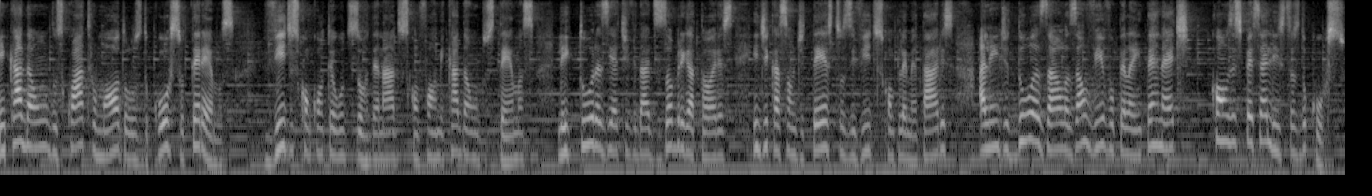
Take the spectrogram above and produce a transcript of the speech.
Em cada um dos quatro módulos do curso teremos vídeos com conteúdos ordenados conforme cada um dos temas, leituras e atividades obrigatórias, indicação de textos e vídeos complementares, além de duas aulas ao vivo pela internet com os especialistas do curso.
